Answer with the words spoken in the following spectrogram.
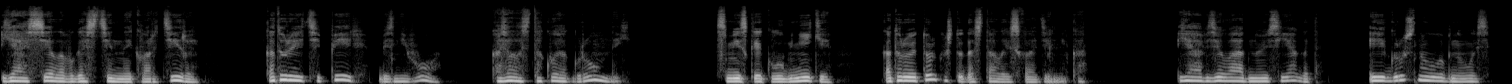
я села в гостиной квартиры, которая теперь, без него, казалась такой огромной, с миской клубники, которую только что достала из холодильника. Я взяла одну из ягод и грустно улыбнулась,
